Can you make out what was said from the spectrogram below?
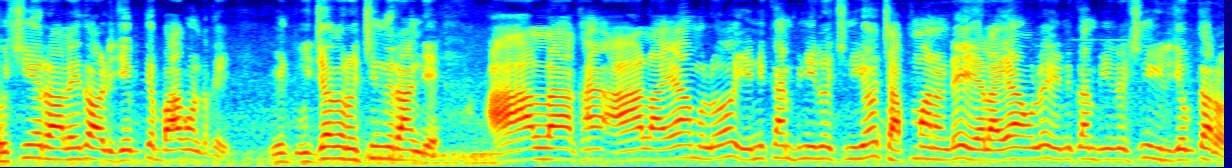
వచ్చినాయో రాలేదో వాళ్ళు చెబితే బాగుంటుంది. ఉద్యోగాలు వచ్చింది రాంది. వాళ్ళ వాళ్ళ అయాములో ఎన్ని కంపెనీలు వచ్చినాయో చెప్పమానండి. వీళ్ళ అయాములో ఎన్ని కంపెనీలు వచ్చినాయో వీళ్ళు చెబుతారు.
